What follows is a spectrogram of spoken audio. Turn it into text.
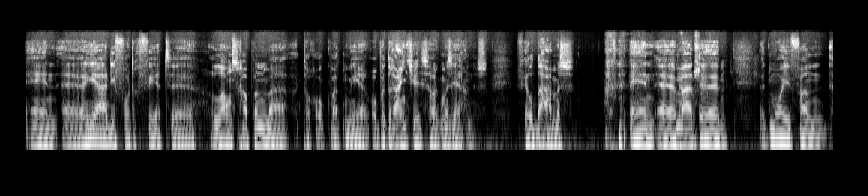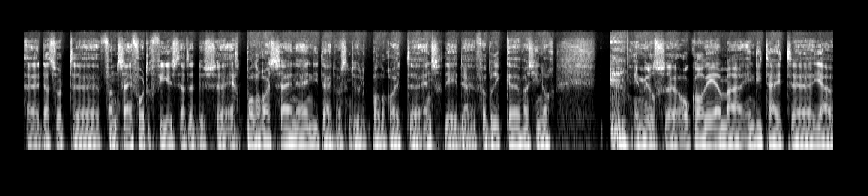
En eh, ja, die fotografeert eh, landschappen, maar toch ook wat meer op het randje, zal ik maar zeggen. Dus veel dames. en, eh, maar het, het mooie van dat soort van zijn fotografie is dat het dus echt Polaroids zijn. Hè. In die tijd was natuurlijk Polaroid Enschede, de fabriek was hier nog. Inmiddels ook wel weer, maar in die tijd ja,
